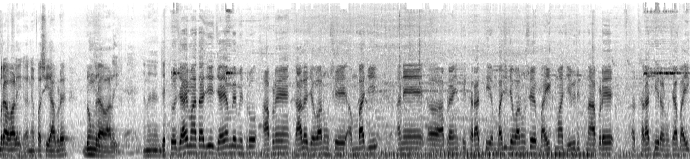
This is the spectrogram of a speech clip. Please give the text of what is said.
ડુંગરાવાળી અને પછી આપણે ડુંગરાવાળી. અને તો જય માતાજી, જય અંબે મિત્રો. આપણે કાલે જવાનું છે અંબાજી અને આપણે અહીંથી થરાદથી અંબાજી જવાનું છે. બાઇકમાં જેવી રીતના આપણે થરાદથી રણુજા બાઇક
